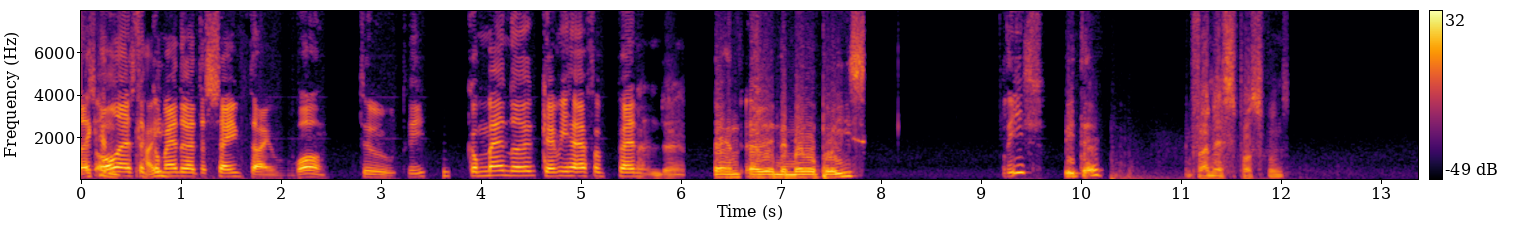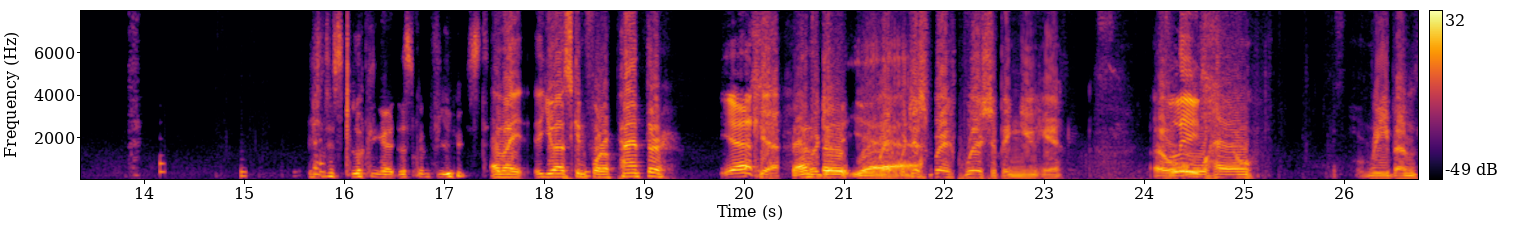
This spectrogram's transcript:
Let's all ask the kind- commander at the same time. One, two, three. Commander, can we have a pen, And uh, Panther in the middle, please. please? Peter. find this possible. He's just looking at us confused. Uh, wait, you asking for a panther? Yes. Yeah, we're, Panther, ju- we're, yeah. we're just wor- worshipping you here. Oh, Please. all hail, Reben.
